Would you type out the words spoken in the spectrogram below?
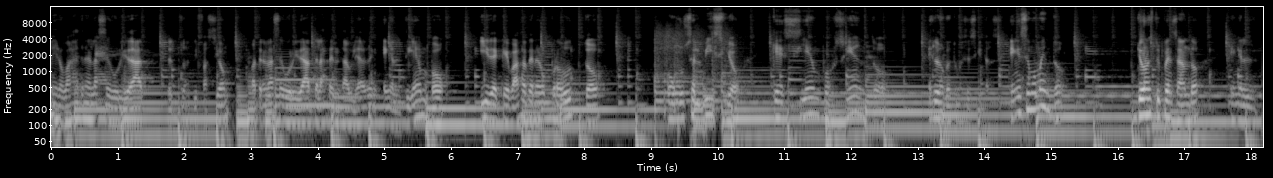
pero vas a tener la seguridad de tu satisfacción, vas a tener la seguridad de la rentabilidad en, el tiempo y de que vas a tener un producto o un servicio que 100% es lo que tú necesitas. En ese momento, yo no estoy pensando en el,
